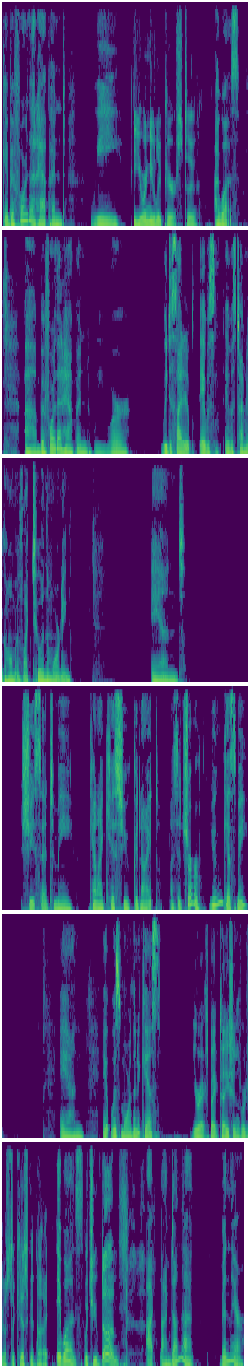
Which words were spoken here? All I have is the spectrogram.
Okay, before that happened, we You were newly pierced too. I was. Um, before that happened, we were we decided it was it was time to go home. It was like two in the morning, and she said to me, "Can I kiss you goodnight?" I said, "Sure, you can kiss me." And it was more than a kiss. Your expectations were just a kiss goodnight, It was. which you've done. I, I've done that, been there,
